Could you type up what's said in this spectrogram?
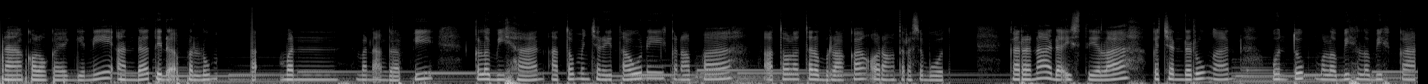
Nah, kalau kayak gini Anda tidak perlu men menanggapi kelebihan atau mencari tahu nih kenapa atau latar belakang orang tersebut. Karena ada istilah kecenderungan untuk melebih-lebihkan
